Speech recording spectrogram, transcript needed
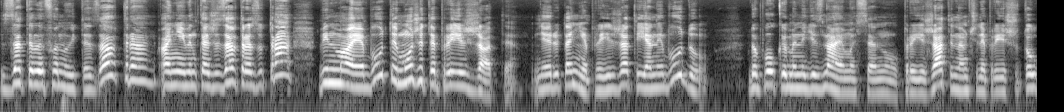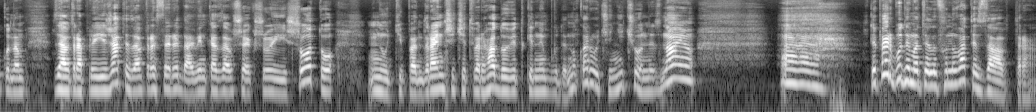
Зателефонуйте завтра. А ні, він каже, завтра з утра він має бути, можете приїжджати. Я говорю, та ні, приїжджати я не буду, допоки ми не дізнаємося, ну, приїжджати нам чи не приїжджати, толку нам завтра приїжджати, завтра середа. Він казав, що якщо і що, то ну, типа, раніше четверга довідки не буде. Ну, коротше, нічого не знаю. Ех, Тепер будемо телефонувати завтра.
